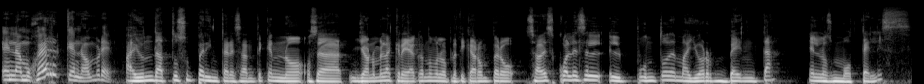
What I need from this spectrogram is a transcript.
en la mujer que en el hombre. Hay un dato súper interesante que no, o sea, yo no me la creía cuando me lo platicaron, pero ¿sabes cuál es el, el punto de mayor venta en los moteles?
